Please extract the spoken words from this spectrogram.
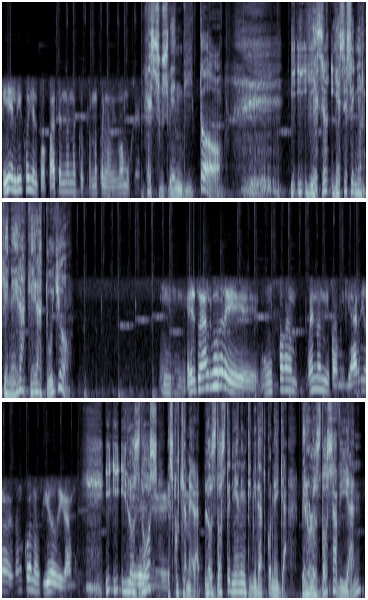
sí, el hijo y el papá se andan acostando con la misma mujer. Jesús bendito. ¿Y, y, y eso, ¿Y ese señor quién era? ¿Qué era tuyo? Mm, Es algo de un, fam- bueno, ni familiar, digo, es un conocido, digamos. Y, y- y los Eh, dos, escúchame, Arad, los dos tenían intimidad con ella, pero los dos sabían.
